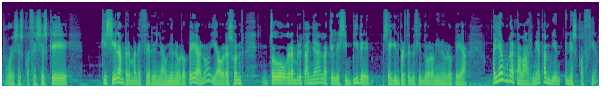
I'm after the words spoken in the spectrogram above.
pues escoceses que quisieran permanecer en la Unión Europea, ¿no? Y ahora son todo Gran Bretaña la que les impide seguir perteneciendo a la Unión Europea. ¿Hay alguna tabarnia también en Escocia?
